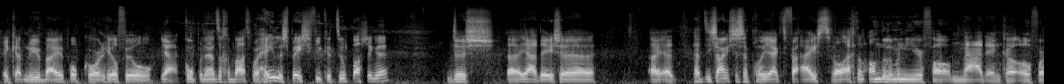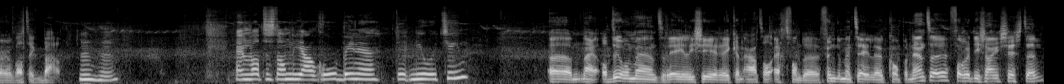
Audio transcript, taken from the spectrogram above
Ik heb nu bij Popcorn heel veel ja, componenten gebouwd voor hele specifieke toepassingen. Dus ja, deze, ja, het Design System project vereist wel echt een andere manier van nadenken over wat ik bouw. En wat is dan jouw rol binnen dit nieuwe team? Ehm, nou ja, op dit moment realiseer ik een aantal echt van de fundamentele componenten voor het design system.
